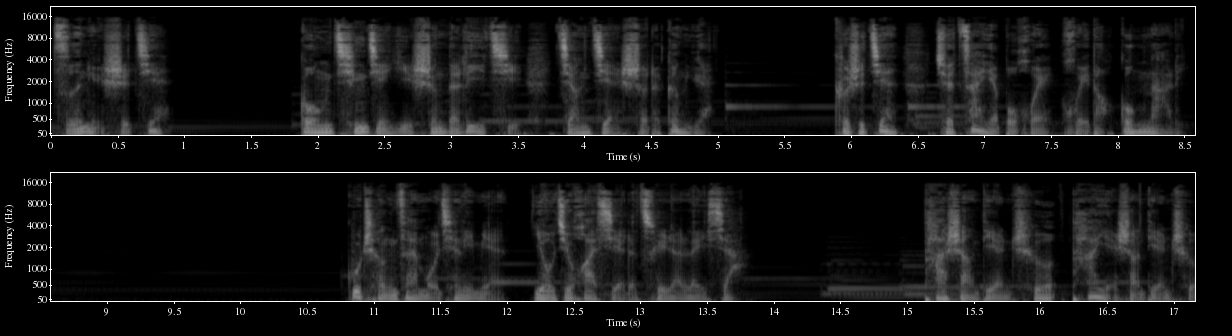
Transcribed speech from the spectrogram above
子女是箭，弓倾尽一生的力气将箭射得更远，可是箭却再也不会回到弓那里。顾城在《母亲》里面有句话写的催人泪下：“他上电车，他也上电车；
